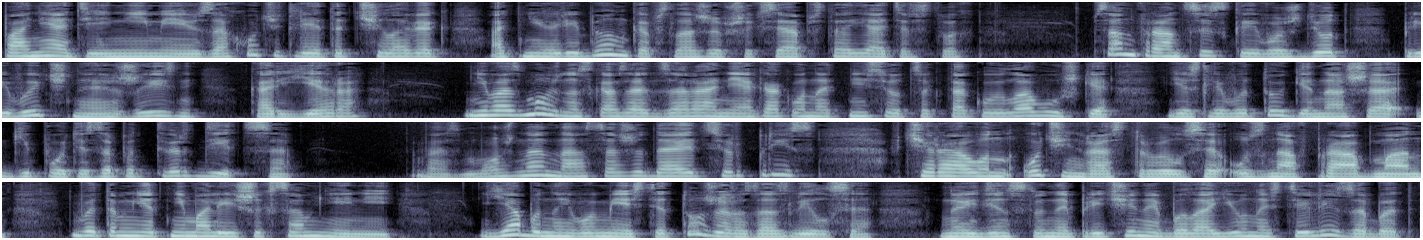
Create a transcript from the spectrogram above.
Понятия не имею, захочет ли этот человек от нее ребенка в сложившихся обстоятельствах. В Сан-Франциско его ждет привычная жизнь, карьера. Невозможно сказать заранее, как он отнесется к такой ловушке, если в итоге наша гипотеза подтвердится». Возможно, нас ожидает сюрприз. Вчера он очень расстроился, узнав про обман. В этом нет ни малейших сомнений. Я бы на его месте тоже разозлился, но единственной причиной была юность Элизабет.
